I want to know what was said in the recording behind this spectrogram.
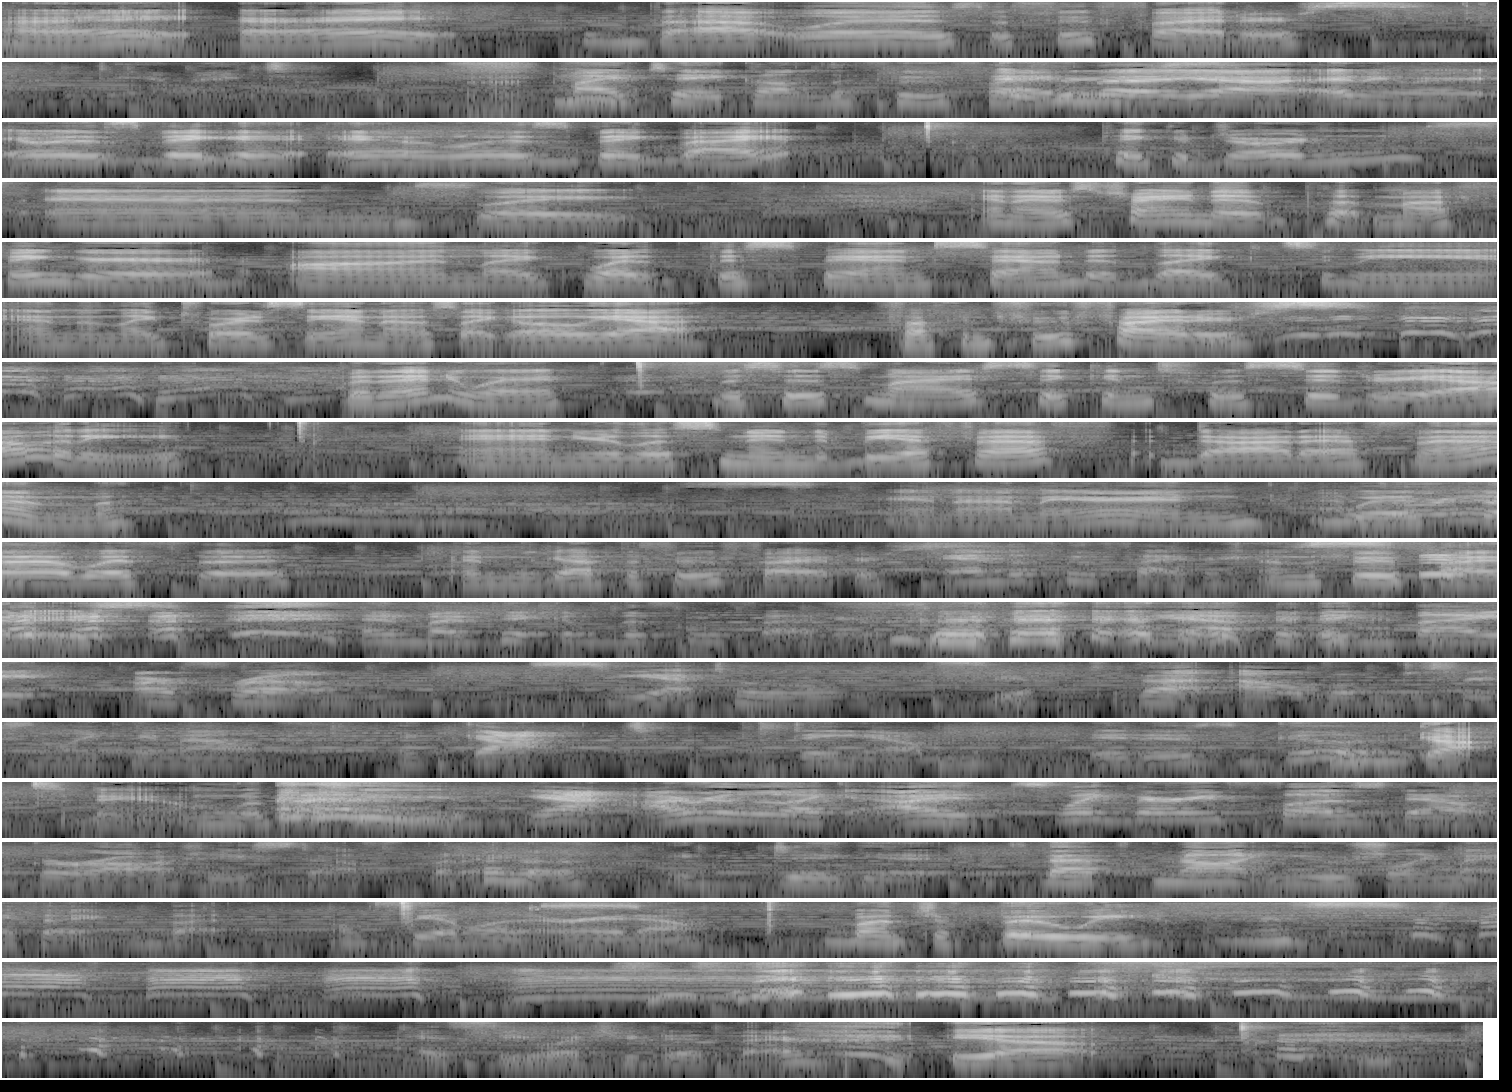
All right, all right. That was the Foo Fighters. God damn it. My take on the Foo Fighters. Uh, yeah. Anyway, it was big. It was Big Bite, Pick of Jordans, and like, and I was trying to put my finger on like what this band sounded like to me, and then like towards the end, I was like, oh yeah, fucking Foo Fighters. but anyway, this is my sick and twisted reality, and you're listening to BFF.FM. And I'm Aaron I'm with uh, with the, and we got the Foo Fighters. And the Foo Fighters. And the Foo Fighters. and my pick of the Foo Fighters. yeah, Big Bite are from Seattle. Seattle. That album just recently came out. It god damn, it is good. Got to damn with the T. Yeah, I really like it. I, it's like very fuzzed out, garagey stuff, but I, I dig it. That's not usually my thing, but I'm feeling it right now. Bunch of fooey. I see what you did there. Yep.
